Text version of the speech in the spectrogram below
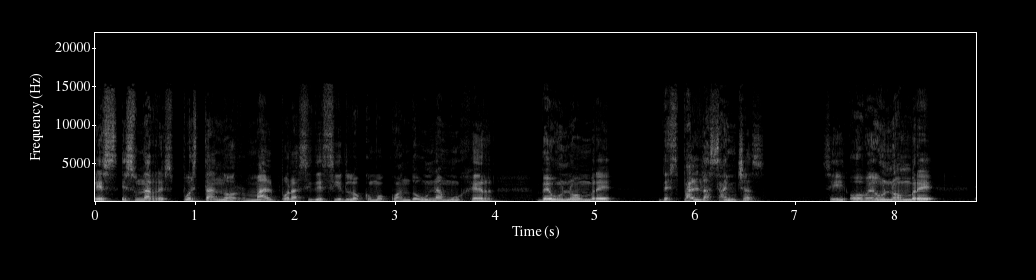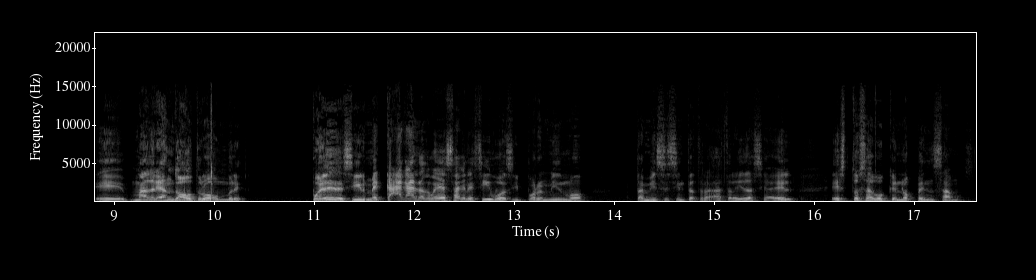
es, una respuesta normal, por así decirlo, como cuando una mujer ve un hombre de espaldas anchas, ¿sí? O ve un hombre eh, madreando a otro hombre. Puede decir, me cagan las güeyes agresivos y por el mismo también se siente atraída hacia él. Esto es algo que no pensamos,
